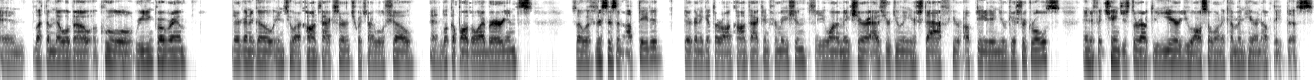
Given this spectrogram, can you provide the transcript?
and let them know about a cool reading program. They're going to go into our contact search, which I will show, and look up all the librarians. So if this isn't updated, they're going to get the wrong contact information. So you want to make sure as you're doing your staff, you're updating your district roles. And if it changes throughout the year, you also want to come in here and update this.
